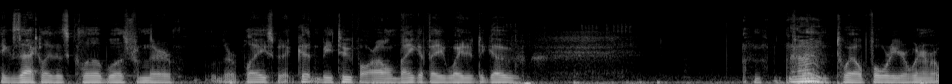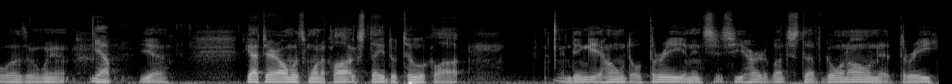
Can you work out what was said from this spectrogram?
exactly this club was from their their place, but it couldn't be too far. I don't think if they waited to go Um, twelve forty or whenever it was and went. Yep. Yeah, got there almost one o'clock, stayed till two o'clock, and didn't get home till three. And then she, she heard a bunch of stuff going on at three,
